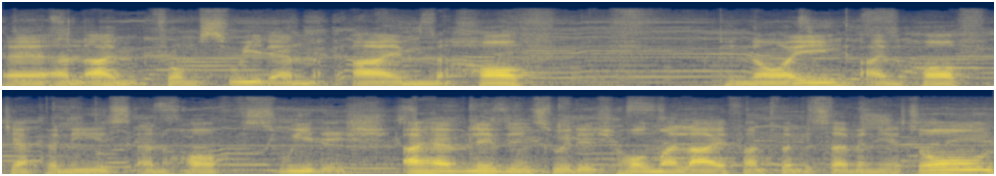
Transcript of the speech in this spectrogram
uh, and I'm from Sweden. I'm half Pinoy, I'm half Japanese and half Swedish. I have lived in Swedish all my life, I'm 27 years old.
